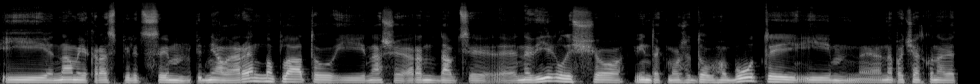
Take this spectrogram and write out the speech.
і нам якраз перед цим підняли орендну плату, і наші орендодавці е, не вірили, що він так може довго бути і на початку навіть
